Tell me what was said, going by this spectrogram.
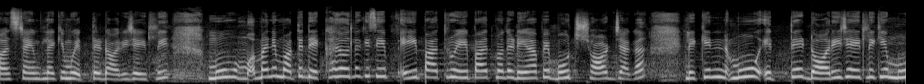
फर्स्ट टाइम था कि मुझे डरी जा मु मैंने मत देखा कि सी ए पाथ ए पाथ मत डेवाप बहुत सर्ट जगह लेकिन मुझे डरी जा କି ମୁଁ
